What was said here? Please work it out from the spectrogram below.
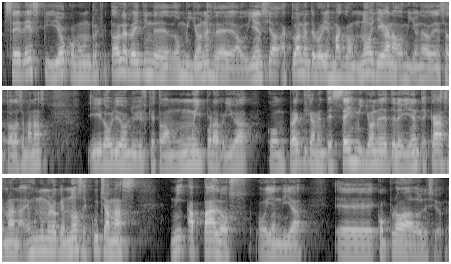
se, despidió con un respetable rating de 2 millones de audiencia. Actualmente Roy y SmackDown no llegan a 2 millones de audiencia todas las semanas. Y WWF que estaba muy por arriba con prácticamente 6 millones de televidentes cada semana. Es un número que no se escucha más ni a palos hoy en día. Eh, compró a WCW.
